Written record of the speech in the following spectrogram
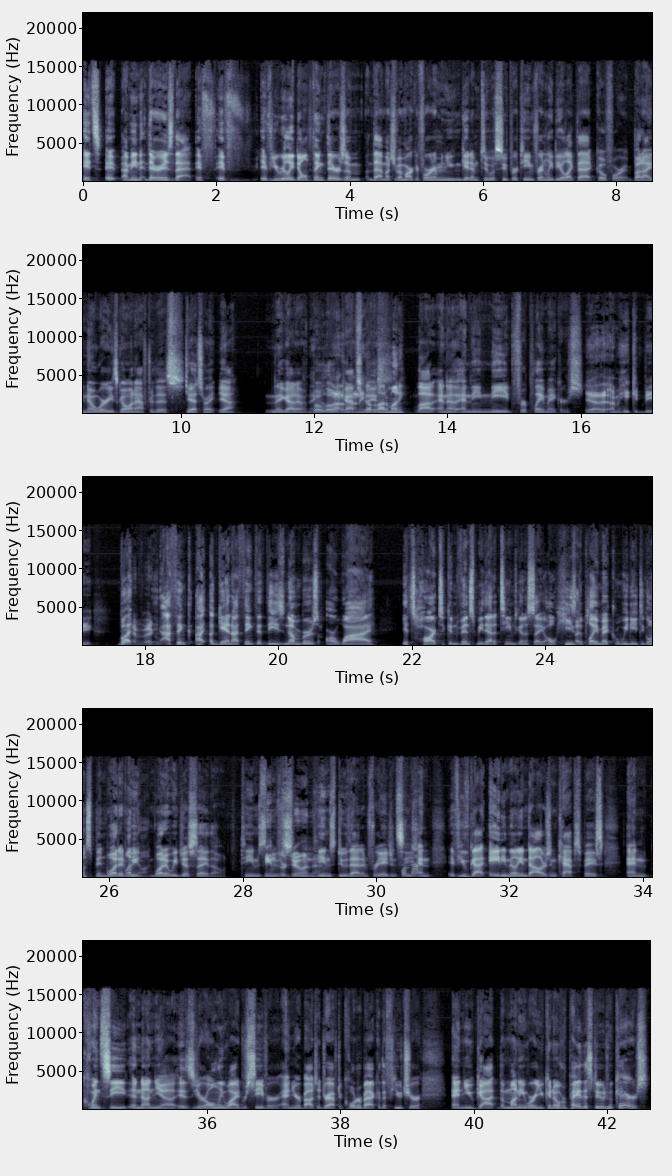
It's. It, I mean, there is that. If if if you really don't think there's a that much of a market for him, and you can get him to a super team friendly deal like that, go for it. But I know where he's going after this. Jets, right? Yeah, they got a got a boatload lot of of cap money. space. They have a lot of money. lot and a, and the need for playmakers. Yeah, I mean, he could be. But have a big- I think I, again, I think that these numbers are why it's hard to convince me that a team's going to say, "Oh, he's the playmaker we need to go and spend What did money we on." What did we just say though? Teams Teams do, are doing that. Teams do that in free agency, Well, not- and if you've got eighty million dollars in cap space, and Quincy Enunwa is your only wide receiver, and you're about to draft a quarterback of the future, and you got the money where you can overpay this dude, who cares?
